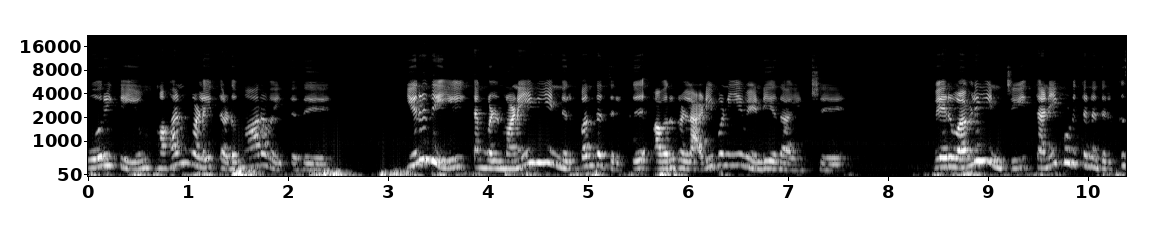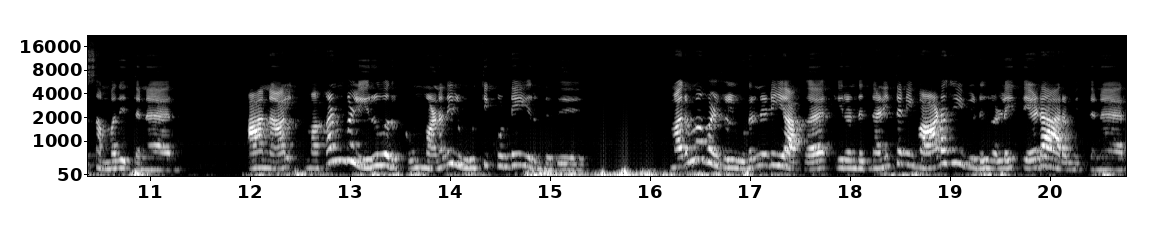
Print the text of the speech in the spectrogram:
கோரிக்கையும் மகன்களை தடுமாற வைத்தது. இறுதியில் தங்கள் மனைவியின் நிர்பந்தத்திற்கு அவர்கள் அடிபணிய வேண்டியதாயிற்று. வேறு வழியின்றி தனி கொடுத்தனத்திற்கு சம்மதித்தனர். ஆனால் மகன்கள் இருவருக்கும் மனதில் உறுத்திக்கொண்டே இருந்தது. மருமகள்கள் உடனடியாக இரண்டு தனித்தனி வாடகை வீடுகளை தேட ஆரம்பித்தனர்.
